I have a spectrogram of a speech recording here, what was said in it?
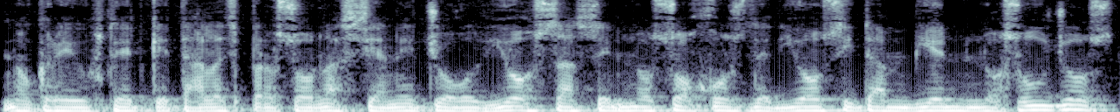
¿No cree usted que tales personas se han hecho odiosas en los ojos de Dios y también los suyos?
